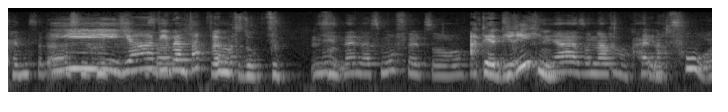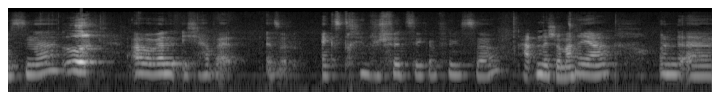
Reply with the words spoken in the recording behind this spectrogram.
kennst du das? Ih, ja, So- wie beim Watt, wenn man so. Nee, nein, das muffelt so. Ach, der, die riechen. Ja, so nach, Oh, halt Kind. nach Fuß, ne? Aber wenn, ich habe halt, also extrem schwitzige Füße. Hatten wir schon mal. Ja. Und äh,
